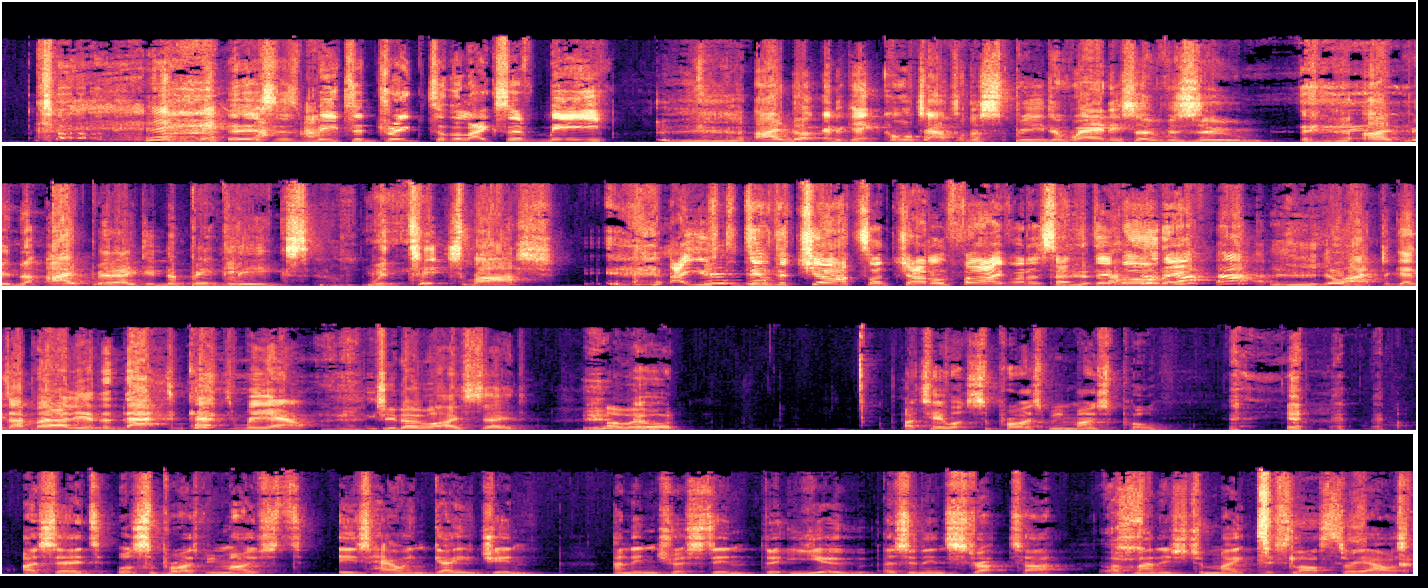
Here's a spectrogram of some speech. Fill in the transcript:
this is meat and drink to the likes of me. I'm not going to get caught out on a speed awareness over Zoom. I've been I've been in the big leagues with Titchmarsh. I used to do the charts on Channel 5 on a Saturday morning. You'll have to get up earlier than that to catch me out. Do you know what I said? Oh, Go um, on. I tell you what surprised me most, Paul. I said, what surprised me most is how engaging and interesting that you, as an instructor, have managed to make this last three hours.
